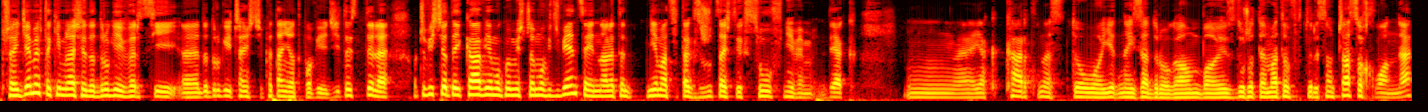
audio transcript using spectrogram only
przejdziemy w takim razie do drugiej wersji, e, do drugiej części pytań i odpowiedzi. To jest tyle. Oczywiście o tej kawie mógłbym jeszcze mówić więcej, no ale ten, nie ma co tak zrzucać tych słów, nie wiem, jak jak kart na stół jednej za drugą, bo jest dużo tematów, które są czasochłonne.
